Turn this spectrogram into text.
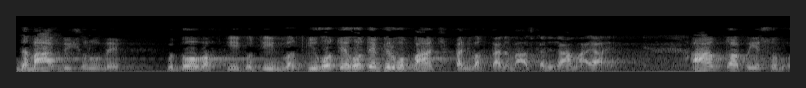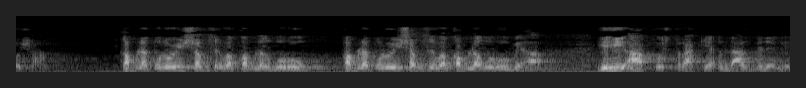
نماز بھی شروع میں کوئی دو وقت کی کوئی تین وقت کی ہوتے ہوتے پھر وہ پانچ، پنج وقتہ نماز کا نظام آیا ہے۔ عام طور پہ یہ صبح و شام۔ قبل طلوع شم سے و قبل الغروب۔ قبل طلوع شم سے و قبل غروب یہی آپ کو اس طرح کے انداز ملیں گے۔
